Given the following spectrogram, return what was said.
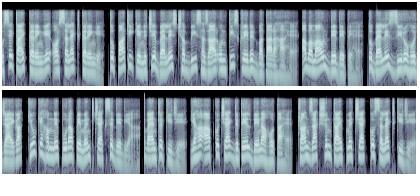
उसे टाइप करेंगे और सेलेक्ट करेंगे। तो पार्टी के नीचे बैलेंस छब्बीस हज़ार उनतीस क्रेडिट बता रहा है। अब अमाउंट दे देते हैं। तो बैलेंस ज़ीरो हो जाएगा, क्योंकि हमने पूरा पेमेंट चेक से दे दिया। अब एंटर कीजिए। यहाँ आपको चेक डिटेल देना होता है। ट्रांजैक्शन टाइप में चेक को सेलेक्ट कीजिए।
